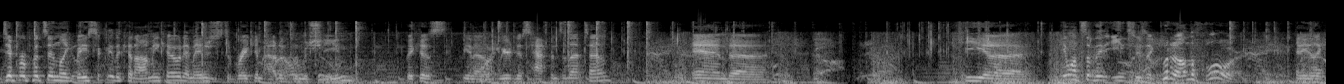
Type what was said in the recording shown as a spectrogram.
Dipper puts in like basically the Konami code and manages to break him out of the machine because you know weirdness happens in that town, and uh, he uh, he wants something to eat, so he's like, put it on the floor, and he like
